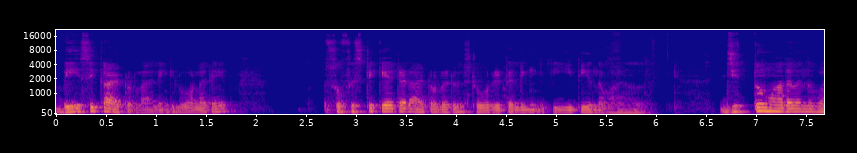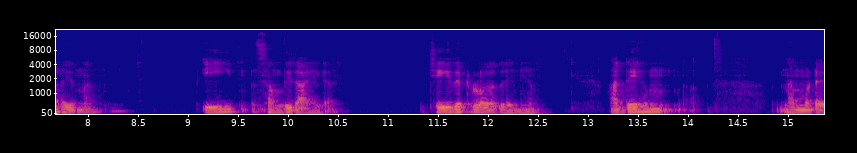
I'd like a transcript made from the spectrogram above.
ബേസിക് ആയിട്ടുള്ള അല്ലെങ്കിൽ വളരെ സൊഫിസ്റ്റിക്കേറ്റഡ് ആയിട്ടുള്ളൊരു സ്റ്റോറി ടെല്ലിംഗ് രീതി എന്ന് പറയുന്നത്. ജിത്തു മാധവ് എന്ന് പറയുന്ന ഈ സംവിധായകൻ ചെയ്തിട്ടുള്ളത് തന്നെയാണ്. അദ്ദേഹം നമ്മുടെ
